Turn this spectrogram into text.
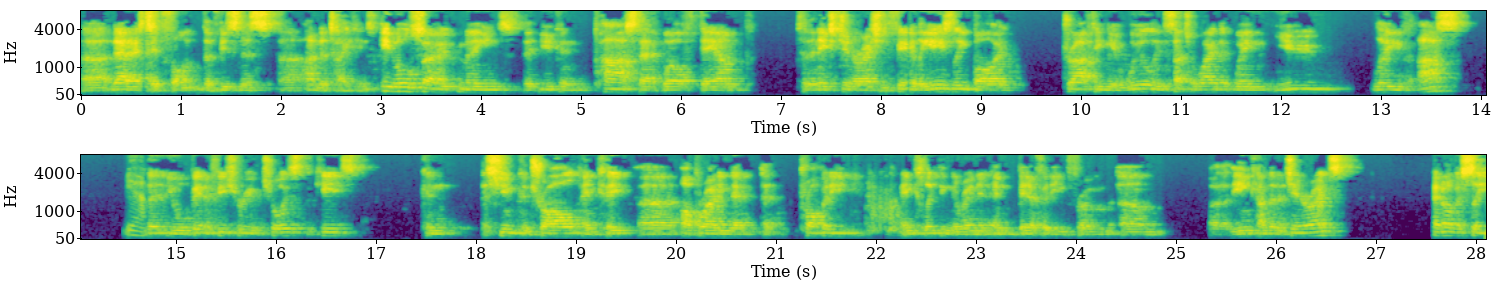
uh, that asset from the business uh, undertakings. It also means that you can pass that wealth down to the next generation fairly easily by drafting your will in such a way that when you leave us, yeah. that your beneficiary of choice, the kids, can assume control and keep uh, operating that, that, property and collecting the rent and, and benefiting from um, uh, the income that it generates. And obviously,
